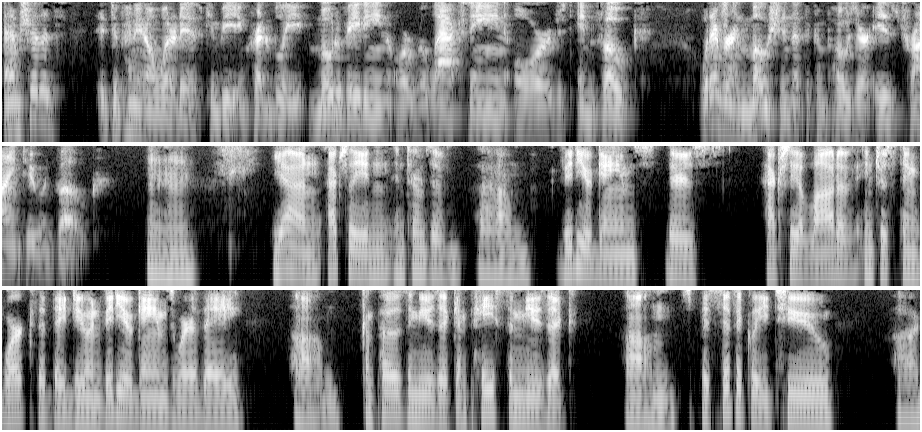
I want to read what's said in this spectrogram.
And I'm sure that's depending on what it is can be incredibly motivating or relaxing or just invoke whatever emotion that the composer is trying to invoke. hmm Yeah, and actually, in, in terms of um, video games, there's actually a lot of interesting work that they do in video games where they um, compose the music and pace the music um, specifically to uh,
